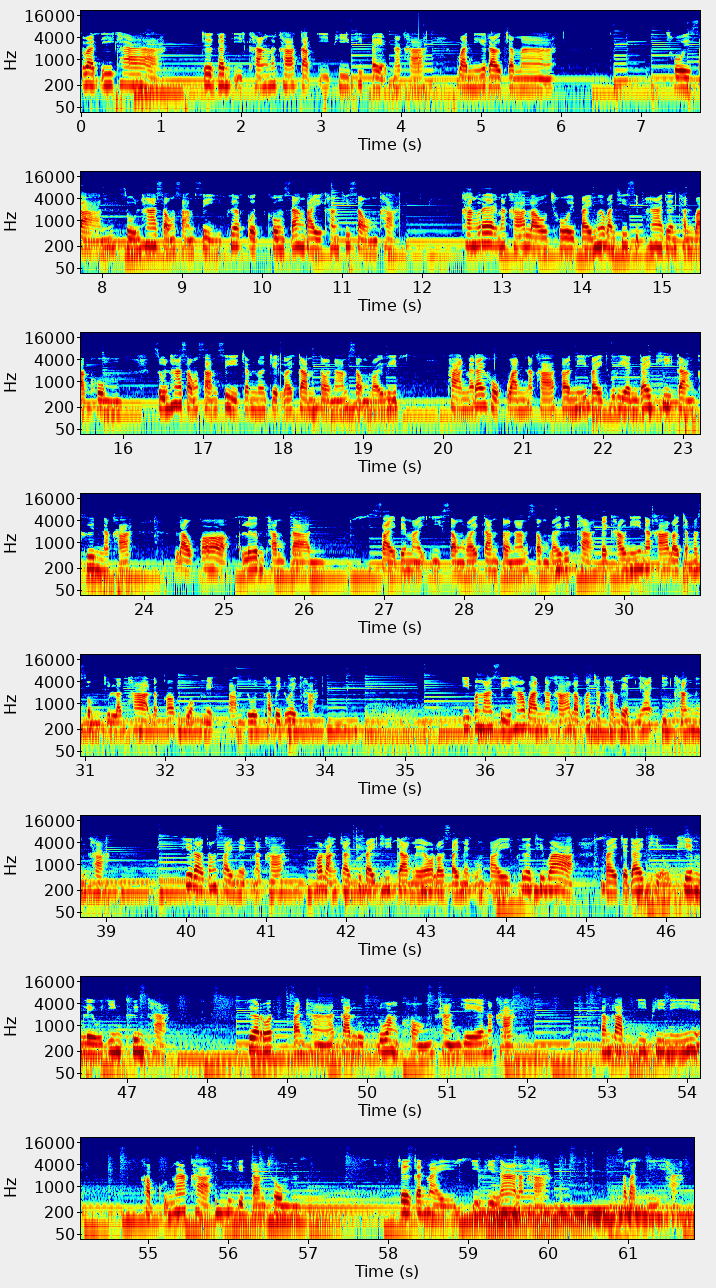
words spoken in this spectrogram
สวัสดีค่ะ เจอกันอีกครั้งนะคะกับ EP ที่ 8 นะคะ วันนี้เราจะมาโชยสาร 05234 เพื่อกดโครงสร้างใบครั้งที่ 2 ค่ะ ครั้งแรกนะคะ เราโชยไปเมื่อวันที่ 15 เดือนธันวาคม 05234จำนวน 700 กรัมต่อน้ำ 200 ลิตร ผ่านมาได้ 6 วันนะคะ ตอนนี้ใบทุเรียนได้ขี้กลางขึ้นนะคะ เราก็เริ่มทำการ ใส่ไปใหม่อีก 200 กรัมต่อน้ำ200 ลิตรค่ะ แต่คราวนี้นะคะ เราจะผสมจุลธาตุแล้วก็บวกเม็ดตามโดเข้าไปด้วยค่ะ อีกประมาณ 4-5 วันนะคะ เราก็จะทำแบบนี้อีกครั้งหนึ่งค่ะ ที่เราต้องใส่เม็ดนะคะเพราะหลังจากที่ใบขี้กลางแล้วเราใส่เม็ดลงไป เพื่อที่ว่าใบจะได้เขียวเข้มเร็วยิ่งขึ้นค่ะ เพื่อลดปัญหาการหลุดร่วงของหางแย้นะคะสำหรับ EP นี้ ขอบคุณมากค่ะที่ติดตามชม เจอกันใหม่ EP หน้านะคะ สวัสดีค่ะ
